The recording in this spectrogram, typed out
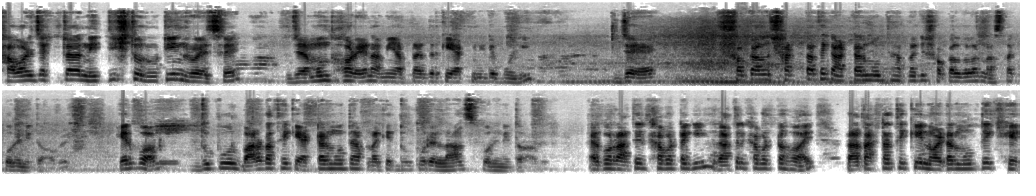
খাওয়ার যে একটা নির্দিষ্ট রুটিন রয়েছে, যেমন ধরেন আমি আপনাদেরকে এক মিনিটে বলি যে সকাল সাতটা থেকে আটটার মধ্যে আপনাকে সকালবেলার নাস্তা করে নিতে হবে। এরপর দুপুর বারোটা থেকে একটার মধ্যে আপনাকে দুপুরে লাঞ্চ করে নিতে হবে। এরপর রাতের খাবারটা কি? রাতের খাবারটা হয় রাত আটটা থেকে নয়টার মধ্যে খেয়ে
